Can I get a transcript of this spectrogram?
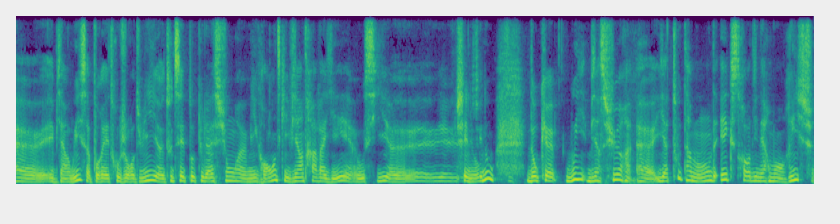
euh, eh bien oui, ça pourrait être aujourd'hui euh, toute cette population euh, migrante qui vient travailler aussi chez nous. Chez nous. Donc oui, bien sûr, il y a tout un monde extraordinairement riche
